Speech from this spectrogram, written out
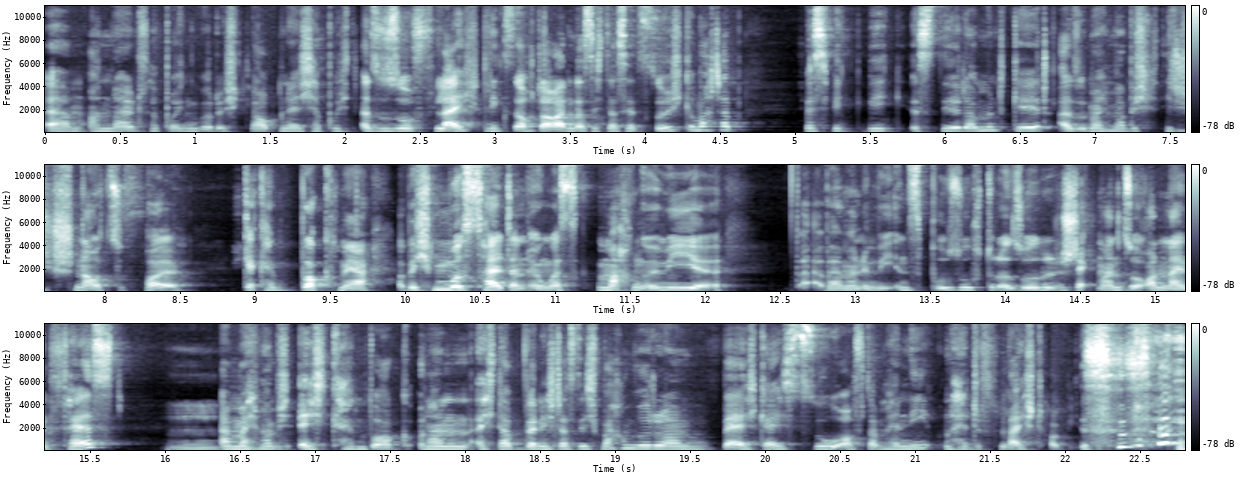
ähm, online verbringen würde. Ich glaube nicht. Ich habe also so vielleicht liegt es auch daran, dass ich das jetzt durchgemacht habe. Ich weiß, wie, wie es dir damit geht. Also manchmal habe ich richtig die Schnauze voll gar keinen Bock mehr. Aber ich muss halt dann irgendwas machen, irgendwie, weil man irgendwie Inspo sucht oder so, dann steckt man so online fest. Mhm. Aber manchmal habe ich echt keinen Bock. Und dann, ich glaube, wenn ich das nicht machen würde, dann wäre ich gar nicht so oft am Handy und hätte vielleicht Hobbys.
